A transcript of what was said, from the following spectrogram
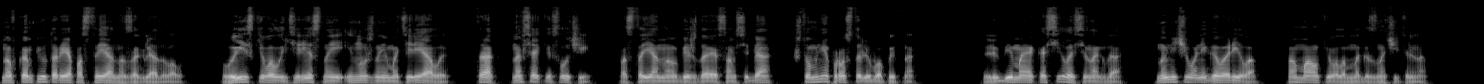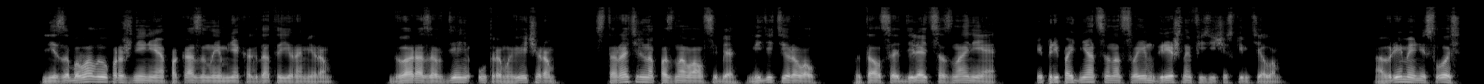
Но в компьютер я постоянно заглядывал. Выискивал интересные и нужные материалы, так, на всякий случай, постоянно убеждая сам себя, что мне просто любопытно. Любимая косилась иногда, но ничего не говорила, помалкивала многозначительно. Не забывал и упражнения, показанные мне когда-то Яромиром. Два раза в день, утром и вечером, старательно познавал себя, медитировал, пытался отделять сознание и приподняться над своим грешным физическим телом. А время неслось,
